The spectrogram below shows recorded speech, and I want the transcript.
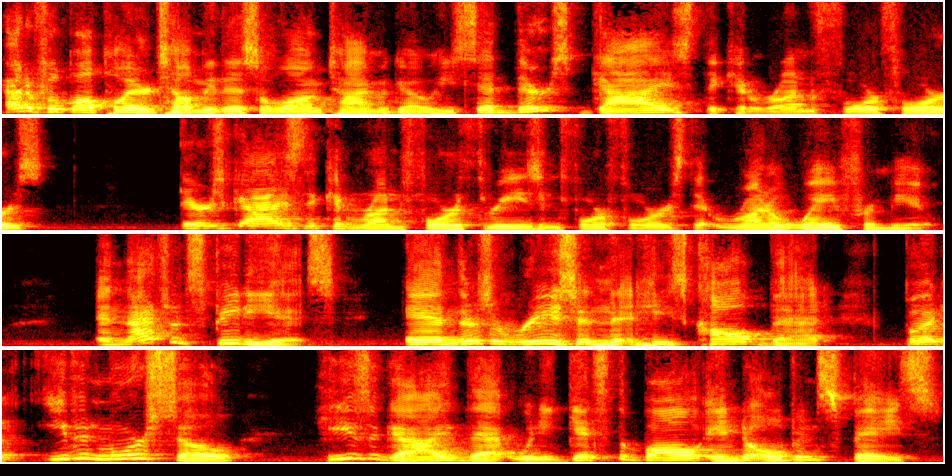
had a football player tell me this a long time ago. He said, There's guys that can run four fours, there's guys that can run four threes and four fours that run away from you. And that's what Speedy is. And there's a reason that he's called that. But even more so, he's a guy that when he gets the ball into open space,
